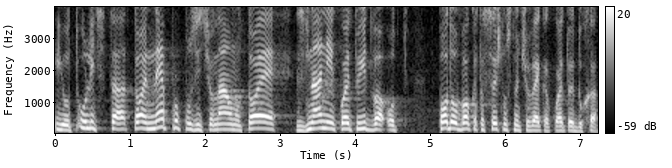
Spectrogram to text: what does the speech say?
и от улицата, то е непропозиционално, то е знание, което идва от по-дълбоката същност на човека, което е духа.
